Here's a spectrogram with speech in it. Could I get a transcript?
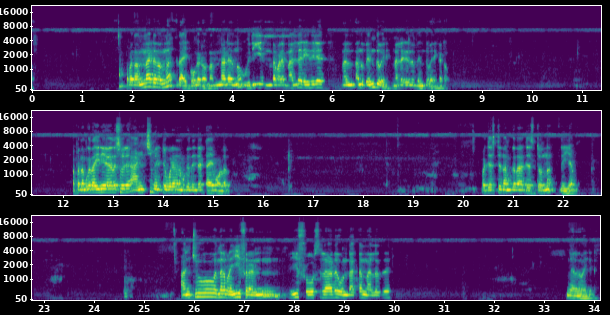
അപ്പൊ നന്നായിട്ട് തന്ന് ഇതായി പോകും കേട്ടോ. നന്നായിട്ട് ഒന്ന് ഉരി എന്താ പറയാ നല്ല രീതിയിൽ അന്ന് ബന്ധു വരും. നല്ല രീതിയിൽ ബന്ധു വരും കേട്ടോ. അപ്പൊ നമുക്ക് അതിന് ഏകദേശം ഒരു അഞ്ച് മിനിറ്റ് കൂടെയാണ് നമുക്ക് ഇതിന്റെ ടൈം ഉള്ളത്. അപ്പൊ ജസ്റ്റ് നമുക്കത് ജസ്റ്റ് ഒന്ന് ഇത് ചെയ്യാം. അഞ്ചു എന്താണ് പറയുക ഈ ഫ്രണ്ട് ഈ ഫ്രൂട്ട് സലാഡ് ഉണ്ടാക്കാൻ നല്ലത് ഞാനൊന്ന് വായിക്കട്ടെ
